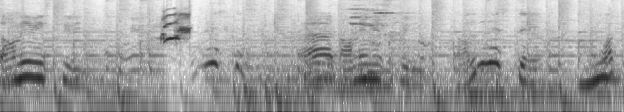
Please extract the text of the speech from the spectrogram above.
দামি মিস্ত্রি। হ্যাঁ দামি মিস্ত্রি। আমি মিস্ত্রি কত?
